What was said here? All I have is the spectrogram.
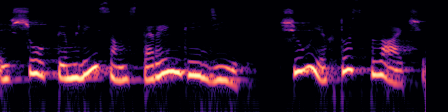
йшов тим лісом старенький дід. Чує, хтось плаче.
